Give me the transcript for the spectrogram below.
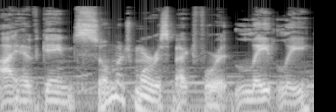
I have gained so much more respect for it lately.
